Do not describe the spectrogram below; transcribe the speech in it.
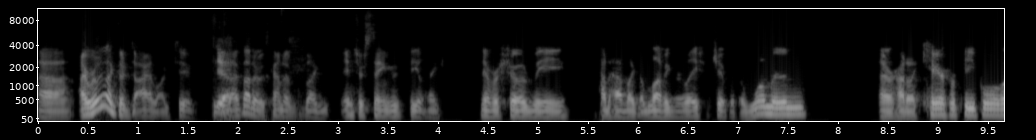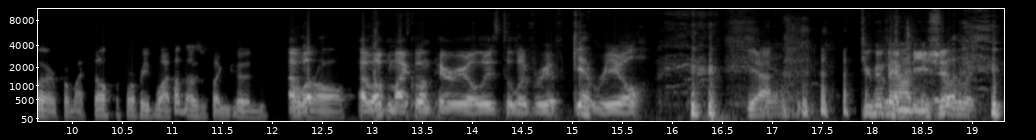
Uh, I really like their dialogue too. Yeah, I thought it was kind of like interesting to be like never showed me how to have like a loving relationship with a woman or how to care for people or for myself before people. I thought that was just like good I overall. Love, I love Michael Imperioli's delivery of "Get real." yeah. Do you have yeah, amnesia? I think,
